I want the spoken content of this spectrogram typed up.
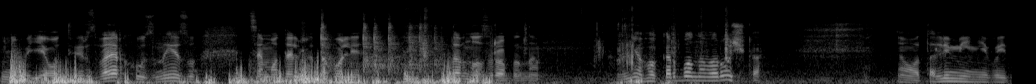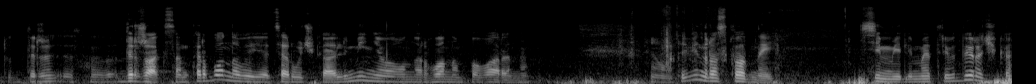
У нього є отвір зверху, знизу. Ця модель вже доволі давно зроблена. В нього карбонова ручка. От, алюмінієвий тут держ... держак сам карбоновий, ця ручка алюмінієва, аргоном поварена. От, і він розкладний. 7 мм дирочка,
